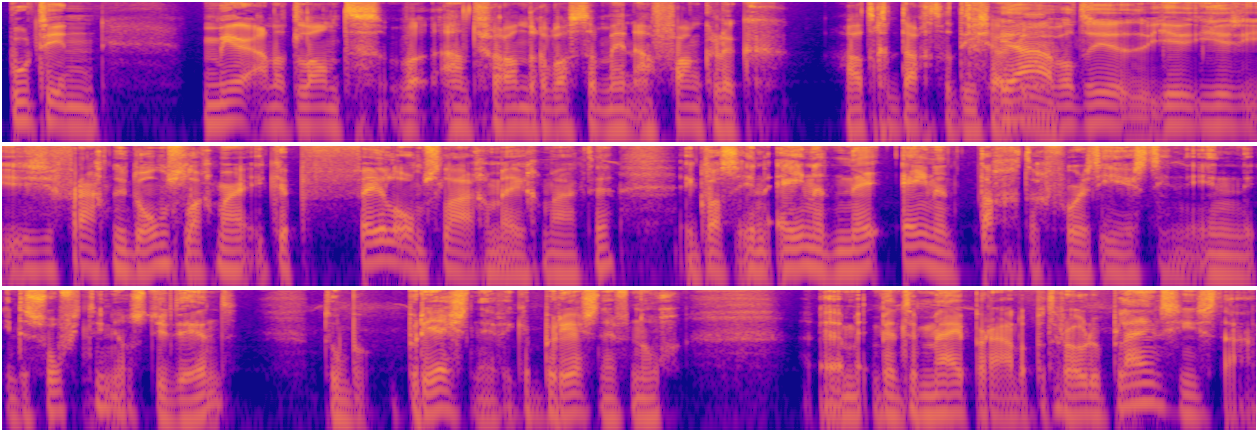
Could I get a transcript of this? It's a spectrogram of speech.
Poetin meer aan het land aan het veranderen was dan men aanvankelijk had gedacht dat hij zou ja, doen. want je, je, je, vraagt nu de omslag, maar ik heb vele omslagen meegemaakt. Hè. Ik was in 81 voor het eerst in, in, in de Sovjet-Unie als student. Toen Brezhnev, ik heb Brezhnev nog uh, met de meiparade op het Rode Plein zien staan.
